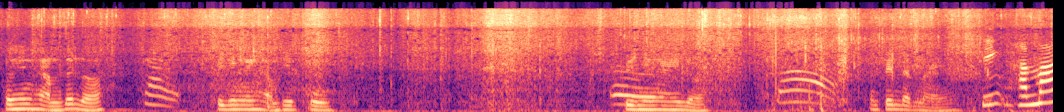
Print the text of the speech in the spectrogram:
ก็เห็นหามด้วยเหรอใช่เป็นยังไงหามพี่ปูเออเป็นยังไงเหรอก็มันเป็นแบบไหนพิงหันมา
